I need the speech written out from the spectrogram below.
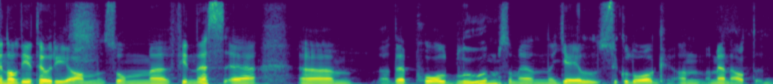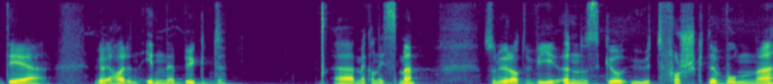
en av de teoriene som uh, finnes, er um, det er Paul Bloom, som er en Yale-psykolog. Han mener at det, vi har en innebygd eh, mekanisme som gjør at vi ønsker å utforske det vonde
